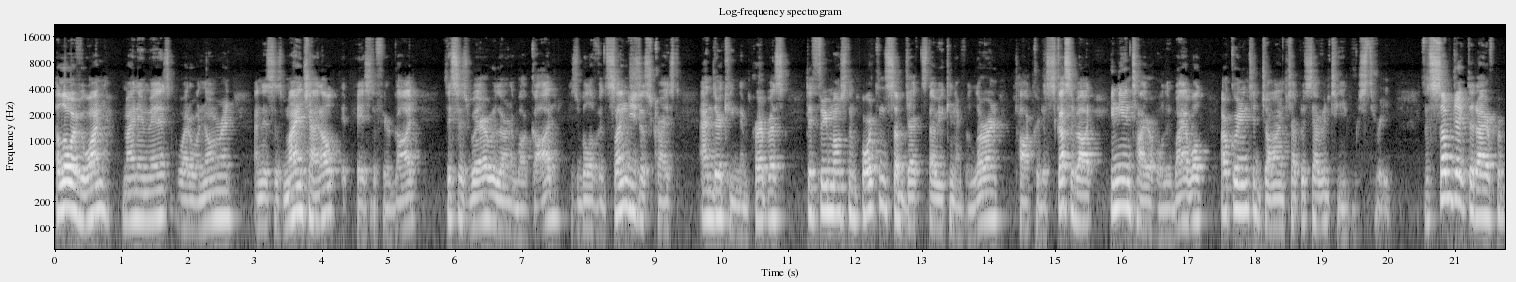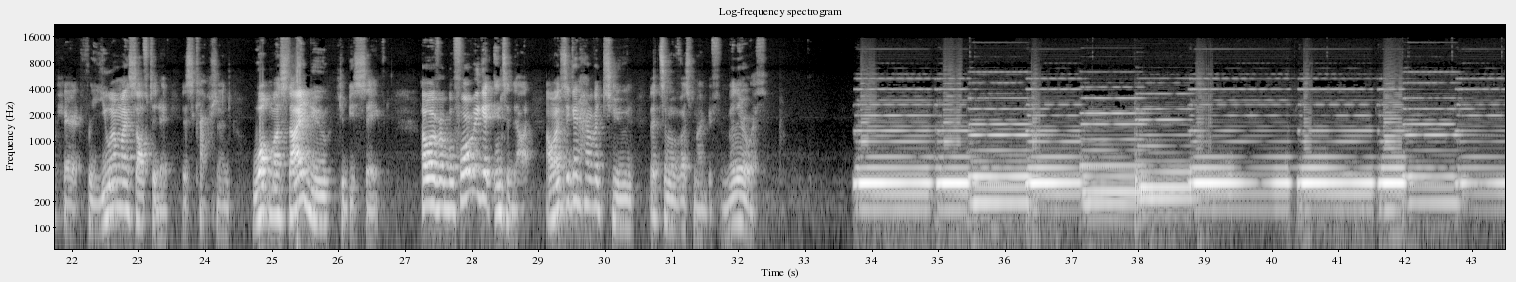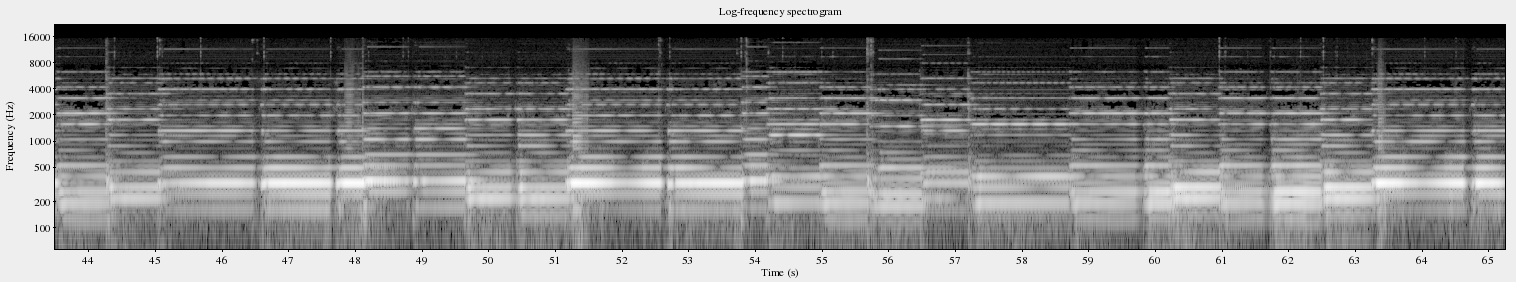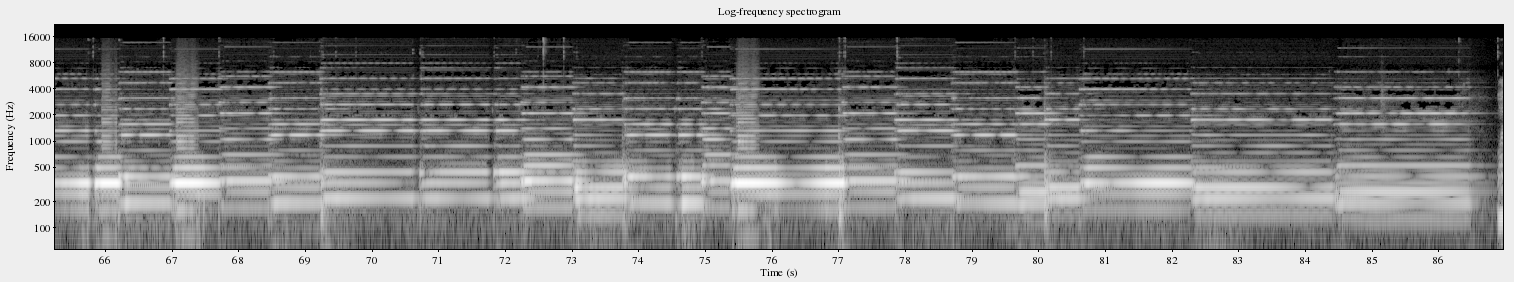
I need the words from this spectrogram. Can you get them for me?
Hello everyone, my name is Wadawa Nomarin, and this is my channel, It Pays to Fear God. This is where we learn about God, His beloved Son Jesus Christ, and their kingdom purpose, the three most important subjects that we can ever learn, talk, or discuss about in the entire Holy Bible, according to John chapter 17, verse 3. The subject that I have prepared for you and myself today is captioned, What Must I Do to Be Saved? However, before we get into that, I once again have a tune that some of us might be familiar with.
